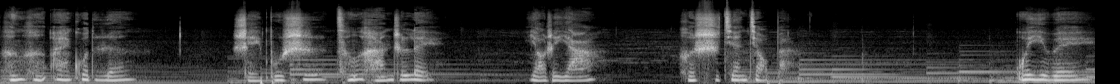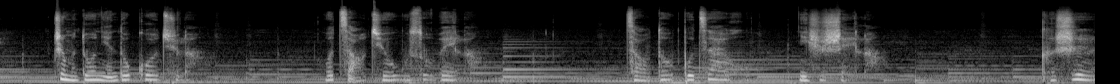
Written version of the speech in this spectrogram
狠狠爱过的人。谁不是曾含着泪，咬着牙和时间叫板？我以为这么多年都过去了，我早就无所谓了，早都不在乎你是谁了。可是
